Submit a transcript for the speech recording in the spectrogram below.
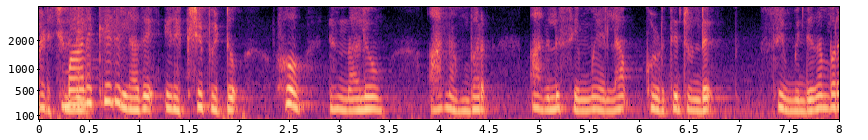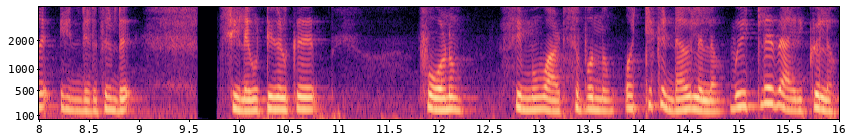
പഠിച്ചു മാനക്കേടില്ലാതെ രക്ഷപ്പെട്ടു. ഹോ എന്നാലും ആ നമ്പർ അതിൽ സിം എല്ലാം കൊടുത്തിട്ടുണ്ട്. സിമ്മിന്റെ നമ്പർ എന്റെ അടുത്തുണ്ട്. ചില കുട്ടികൾക്ക് ഫോണും സിമ്മും വാട്സപ്പൊന്നും ഒറ്റയ്ക്ക് ഉണ്ടാവില്ലല്ലോ. വീട്ടിലേതായിരിക്കുമല്ലോ.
